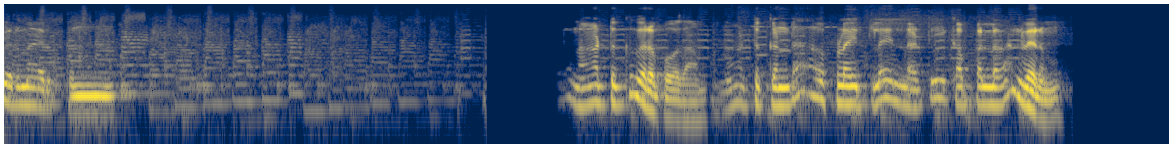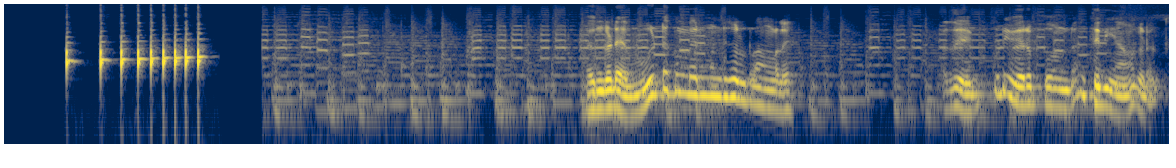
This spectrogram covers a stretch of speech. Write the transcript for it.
வெறுமை இருக்கும்? நாட்டுக்கு வரப்போதாம். நாட்டுக்கண்டா ஃப்ளைட்டில் இல்லாட்டி கப்பலில் தான் வரும். எங்கட வீட்டுக்கும் வருமென்று சொல்கிறாங்களே அது எப்படி வரப்போன்னு தெரியாமல் கிடக்கு.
